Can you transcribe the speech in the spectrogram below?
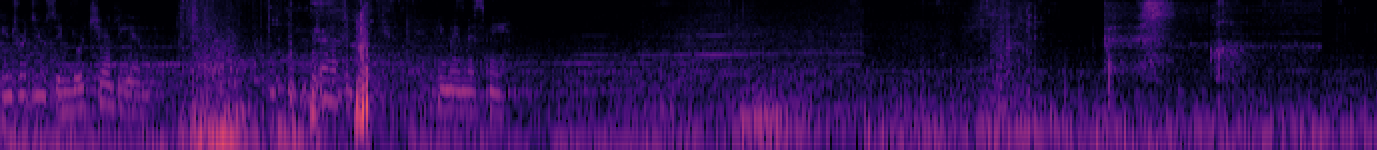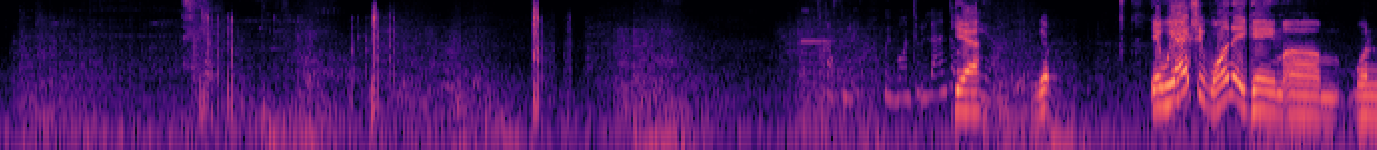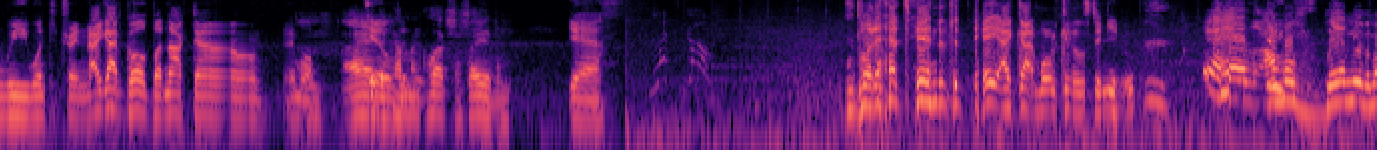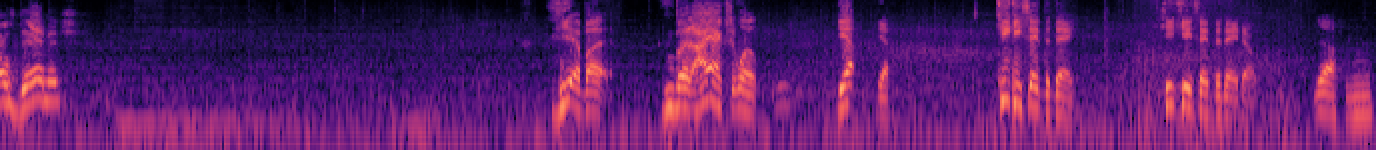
Introducing your champion. Try not to blink. You may miss me. Yeah. Yep. Yeah, we actually won a game um, when we went to train. I got gold, but knocked down. And well, I had to come him. in clutch and save him. yeah. Let's go. But at the end of the day, I got more kills than you. I had almost damn near the most damage. Yeah, but but I actually well, yep, yeah. Kiki saved the day. Kiki saved the day, though. Yeah. mhm.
